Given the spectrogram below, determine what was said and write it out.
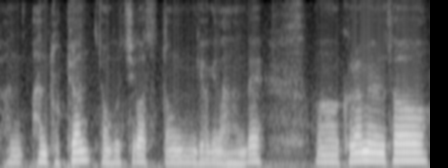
한, 한두 편 정도 찍었었던 기억이 나는데, 어, 그러면서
